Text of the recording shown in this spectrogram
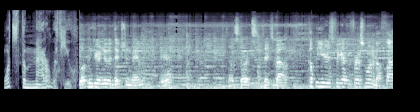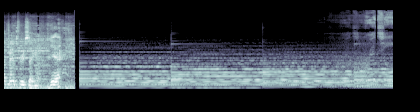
What's the matter with you? Welcome to your new addiction, man. yeah. That's how it starts. It takes about a couple years to figure out your first one, about five minutes for your second. Yeah. You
